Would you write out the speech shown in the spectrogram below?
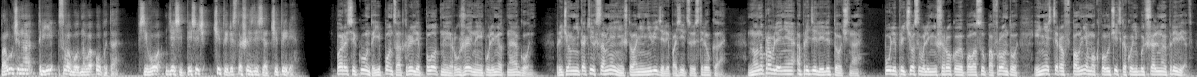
Получено 3 свободного опыта. Всего 10464. Пара секунд, и японцы открыли плотный ружейный и пулеметный огонь. Причем никаких сомнений, что они не видели позицию стрелка. Но направление определили точно. Пули причесывали неширокую полосу по фронту, и Нестеров вполне мог получить какой-нибудь шальной привет –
